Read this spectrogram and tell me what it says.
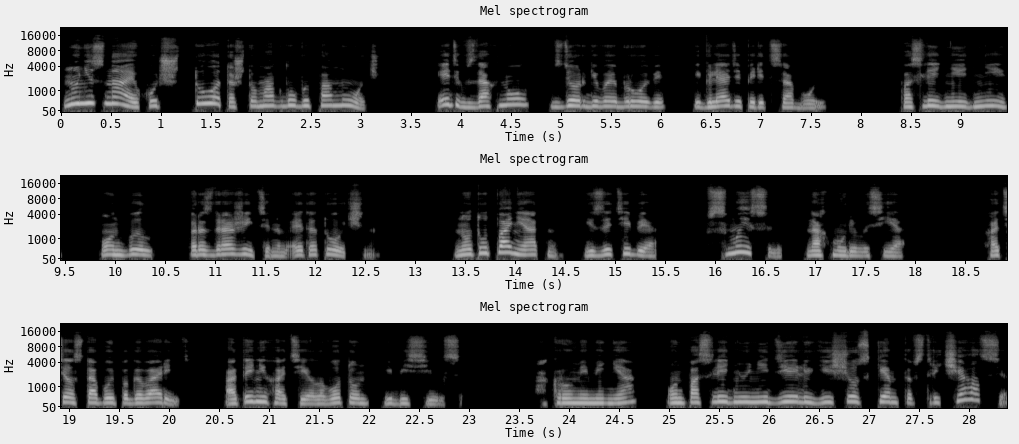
Ну, не знаю, хоть что-то, что могло бы помочь. Эдик вздохнул, вздергивая брови и глядя перед собой. Последние дни он был раздражительным, это точно. Но тут понятно, из-за тебя. — В смысле? — нахмурилась я. — Хотел с тобой поговорить, а ты не хотела, вот он и бесился. — А кроме меня он последнюю неделю еще с кем-то встречался?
